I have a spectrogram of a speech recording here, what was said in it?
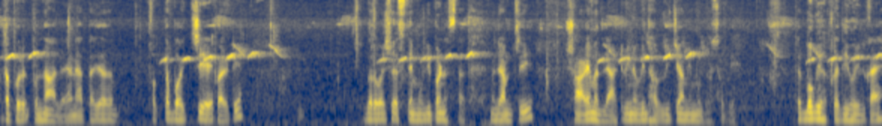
आता पुर पुन्हा आलो आहे आणि आता या फक्त बॉयजची आहे पार्टी दरवर्षी असते मुली पण असतात. म्हणजे आमची शाळेमधल्या आठवी नववी दहावीची आम्ही मुलं सगळी. तर बघूया कधी होईल काय.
